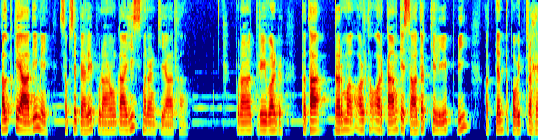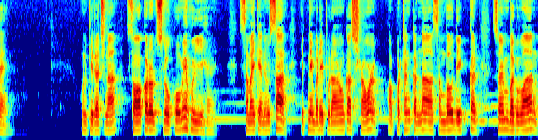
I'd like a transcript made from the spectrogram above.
कल्प के आदि में सबसे पहले पुराणों का ही स्मरण किया था। पुराण त्रिवर्ग तथा धर्म, अर्थ और काम के साधक के लिए भी अत्यंत पवित्र है। उनकी रचना सौ करोड़ श्लोकों में हुई है। समय के अनुसार इतने बड़े पुराणों का श्रवण और पठन करना असंभव देखकर स्वयं भगवान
